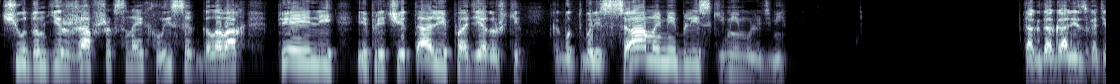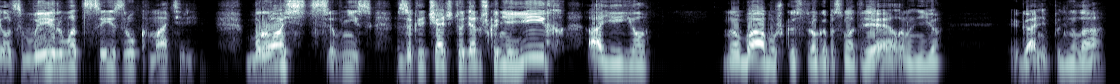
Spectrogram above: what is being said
чудом державшихся на их лысых головах, пели и причитали по дедушке, как будто были самыми близкими ему людьми. Тогда Гале захотелось вырваться из рук матери, броситься вниз, закричать, что дедушка не их, а ее. Но бабушка строго посмотрела на нее — и Ганя поняла,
